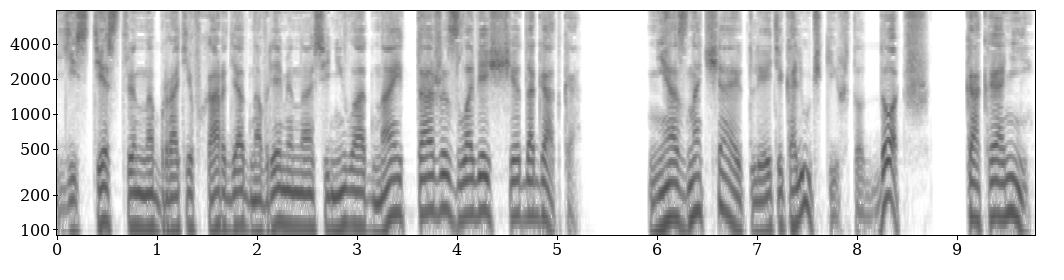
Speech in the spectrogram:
Естественно, братьев Харди одновременно осенила одна и та же зловещая догадка. Не означают ли эти колючки, что Додж, как и они,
